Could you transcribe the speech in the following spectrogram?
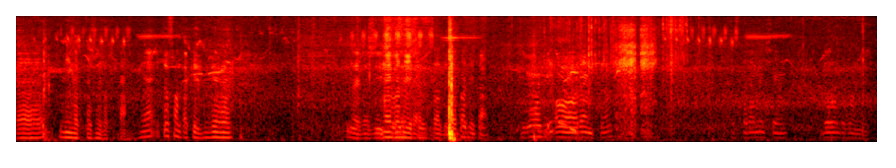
E, linek też nie dotykamy, nie? I to są takie dwie najważniejsze zasady. Dokładnie tak. Jeżeli chodzi o ręce, to staramy się do lądowania.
